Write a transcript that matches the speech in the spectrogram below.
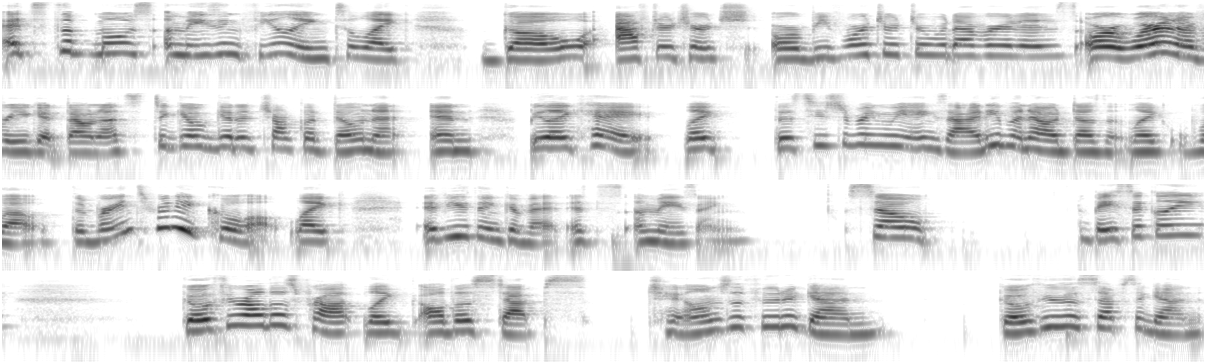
it's the most amazing feeling to like go after church or before church or whatever it is, or wherever you get donuts, to go get a chocolate donut and be like, hey, like, this used to bring me anxiety, but now it doesn't. Like, whoa, the brain's pretty cool. Like, if you think of it, it's amazing. So, basically, go through all those pro like all those steps, challenge the food again, Go through the steps again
